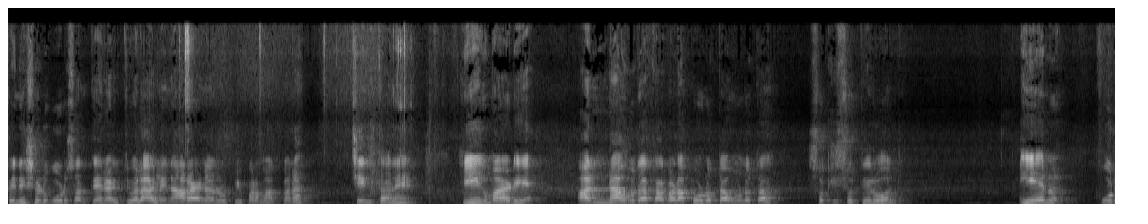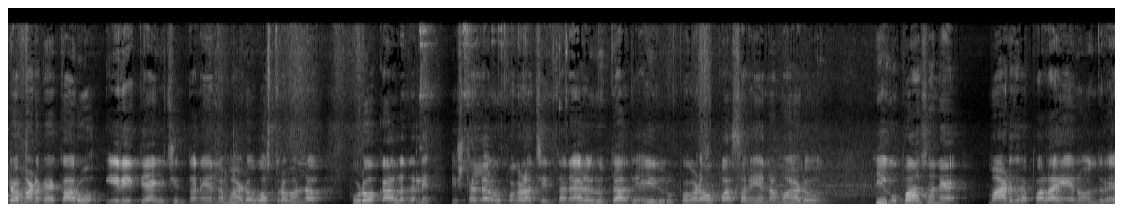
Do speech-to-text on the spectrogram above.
ಫಿನಿಶ್ಡ್ ಗೂಡ್ಸ್ ಅಂತ ಏನು ಹೇಳ್ತೀವಲ್ಲ, ಅಲ್ಲಿ ನಾರಾಯಣ ರೂಪಿ ಪರಮಾತ್ಮನ ಚಿಂತನೆ. ಹೀಗೆ ಮಾಡಿ ಅನ್ನ, ಉದಕಗಳ ಕೊಡುತ್ತ ಉಣುತ್ತಾ ಸುಖಿಸುತ್ತಿರು ಅಂತ. ಏನು ಊಟ ಮಾಡಬೇಕಾದ್ರೂ ಈ ರೀತಿಯಾಗಿ ಚಿಂತನೆಯನ್ನು ಮಾಡೋ ವಸ್ತ್ರವನ್ನು ಉಡೋ ಕಾಲದಲ್ಲಿ ಇಷ್ಟೆಲ್ಲ ರೂಪಗಳ ಚಿಂತನೆ, ಅನಿರುದ್ಧಾದಿ ಐದು ರೂಪಗಳ ಉಪಾಸನೆಯನ್ನು ಮಾಡು. ಹೀಗೆ ಉಪಾಸನೆ ಮಾಡಿದ್ರೆ ಫಲ ಏನು ಅಂದರೆ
